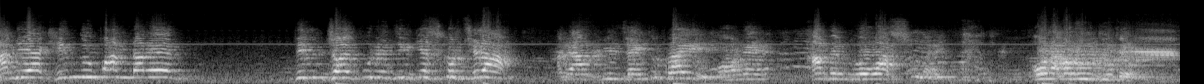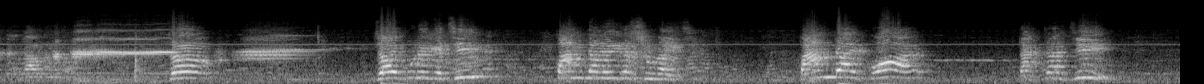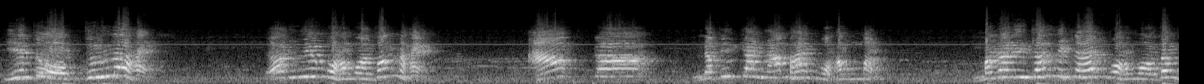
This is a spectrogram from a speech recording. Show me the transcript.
আমি এক হিন্দু পান্ডারের দিন জয়পুরে জিজ্ঞেস করছিলাম আমি আজমির যাইতো প্রায় ওখানে হাতের গোয়াজ শুনাই ওন আমার উর্দুতে তো জয়পুরে গেছি পান্ডার এইটা শুনাইছি পান্ডায় কয় ডাক্তার জি ये तो अब्दुल्ला है और ये मोहम्मदन है आपका नबी का नाम है मोहम्मद मगर इधर लिखा है मोहम्मदन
